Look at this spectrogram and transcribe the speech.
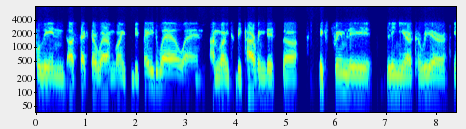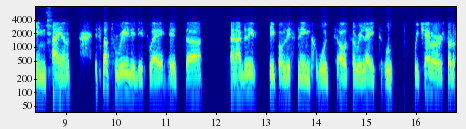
fully in a sector where i'm going to be paid well and i'm going to be carving this uh, extremely linear career in science. It's not really this way. It's uh, and I believe people listening would also relate to whichever sort of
